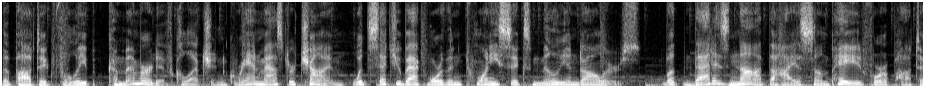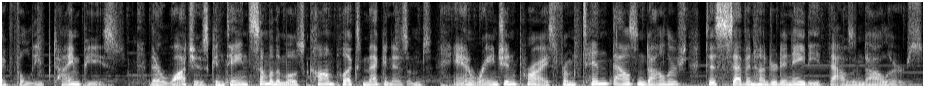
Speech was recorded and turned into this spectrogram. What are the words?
The Patek Philippe commemorative collection Grandmaster Chime would set you back more than $26 million. But that is not the highest sum paid for a Patek Philippe timepiece. Their watches contain some of the most complex mechanisms and range in price from $10,000 to $780,000.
